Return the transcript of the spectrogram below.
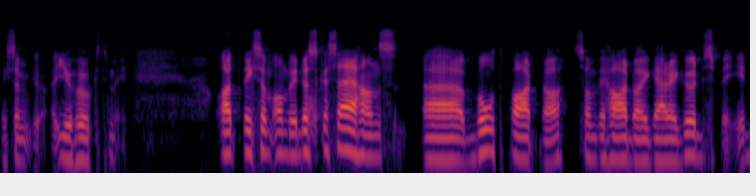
Liksom, you hooked me. Att liksom, om vi då ska säga hans uh, motpart då, som vi har då i Gary Goodspeed.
